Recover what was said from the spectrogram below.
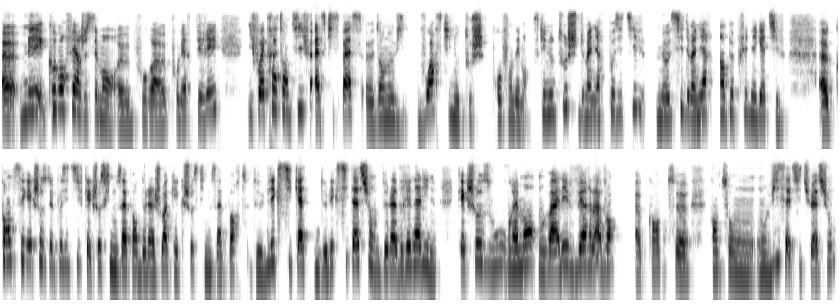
Euh, mais comment faire justement euh, pour, euh, pour les repérer? Il faut être attentif à ce qui se passe dans nos vies, voir ce qui nous touche profondément, ce qui nous touche de manière positive, mais aussi de manière un peu plus négative. quand c'est quelque chose de positif, quelque chose qui nous apporte de la joie, quelque chose qui nous apporte de l'excitation, de l'adrénaline, quelque chose où vraiment on va aller vers l'avant quand, quand on, vit cette situation,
